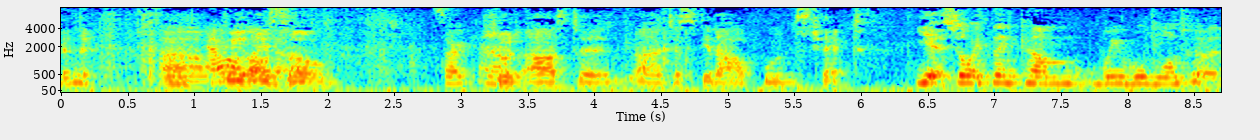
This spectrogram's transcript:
Okay. So, Uh, hour we later- also Sorry, Karen. should ask to uh, just get our wounds checked. yeah, so I think um, we will want to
